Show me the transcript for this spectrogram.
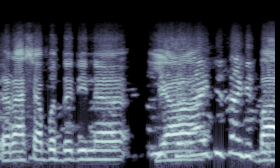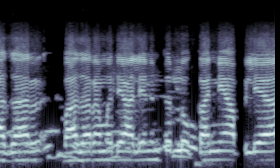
तर अशा पद्धतीनं या काय ती सांगितलं. बाजार बाजारामध्ये आल्यानंतर लोकांनी आपल्या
